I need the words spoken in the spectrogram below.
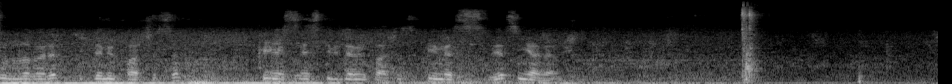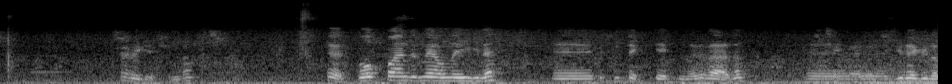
Burada da böyle demir parçası. Kıymetsiz. Es- Eski bir demir parçası. Kıymetsiz diye sinyal vermişti. Şöyle geçeyim ben. Evet, Goldbinder Neon'la ilgili e, bütün teknik eğitimleri verdim. E, güle güle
